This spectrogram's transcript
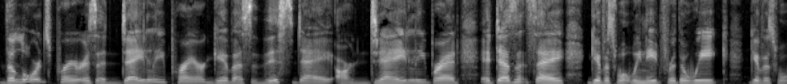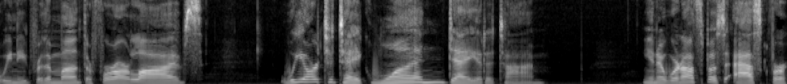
The Lord's Prayer is a daily prayer. Give us this day our daily bread. It doesn't say, give us what we need for the week, give us what we need for the month or for our lives. We are to take one day at a time. You know, we're not supposed to ask for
